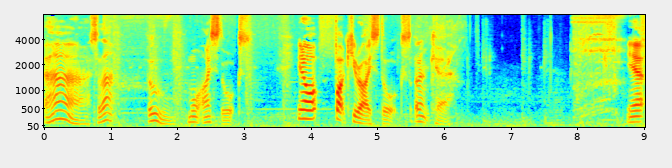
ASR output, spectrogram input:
Ah, so that... Ooh, more eye stalks. You know what? Fuck your eye stalks. I don't care. Yeah.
